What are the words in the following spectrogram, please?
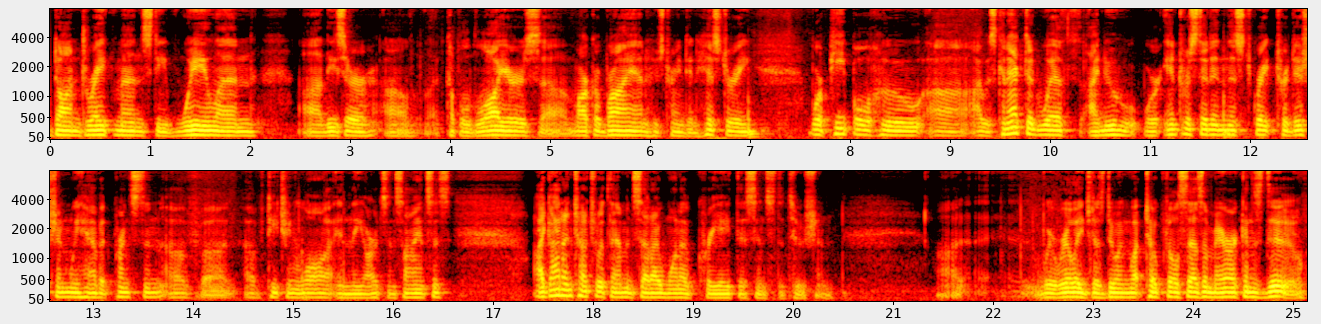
Don Drakeman, Steve Whelan, these are a couple of lawyers, Mark O'Brien, who's trained in history were people who uh, I was connected with. I knew were interested in this great tradition we have at Princeton of, uh, of teaching law in the arts and sciences. I got in touch with them and said, I want to create this institution. Uh, we're really just doing what Tocqueville says Americans do.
